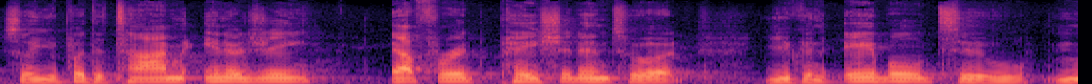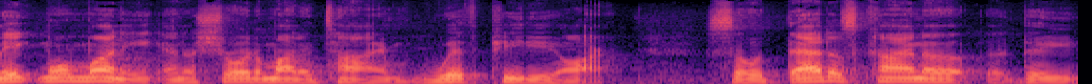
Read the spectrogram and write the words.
So you put the time, energy, effort, patience into it, you can able to make more money in a short amount of time with PDR. So that is kind of the,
